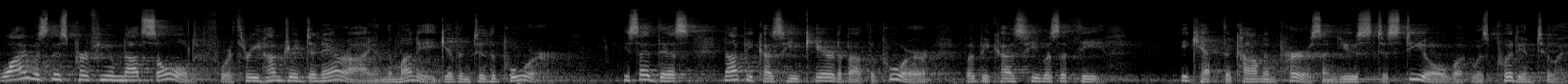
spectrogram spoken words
Why was this perfume not sold for 300 denarii and the money given to the poor? He said this not because he cared about the poor, but because he was a thief. He kept the common purse and used to steal what was put into it.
